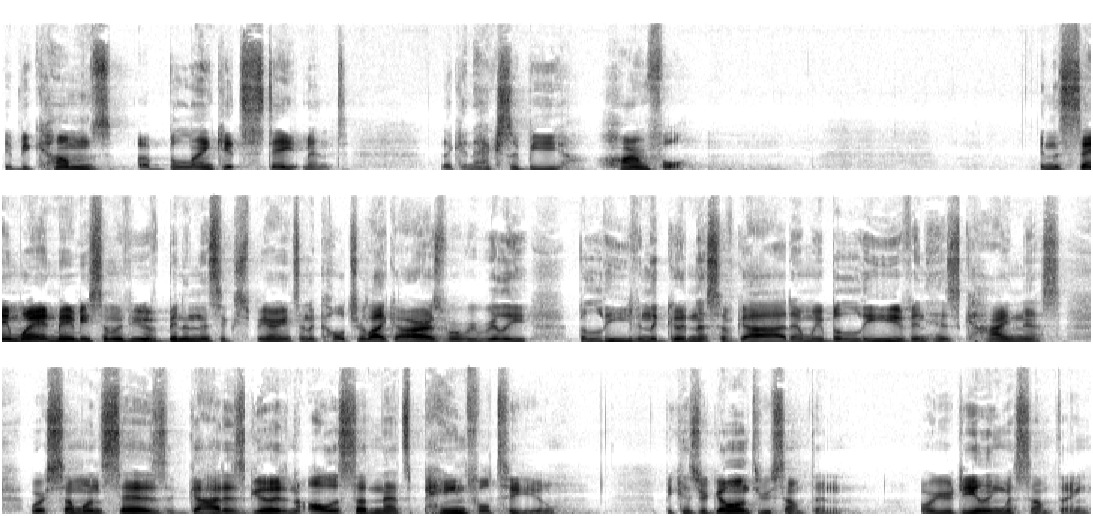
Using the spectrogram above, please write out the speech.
it becomes a blanket statement that can actually be harmful in the same way, and maybe some of you have been in this experience in a culture like ours where we really believe in the goodness of God and we believe in His kindness, where someone says God is good, and all of a sudden that's painful to you because you're going through something or you're dealing with something.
